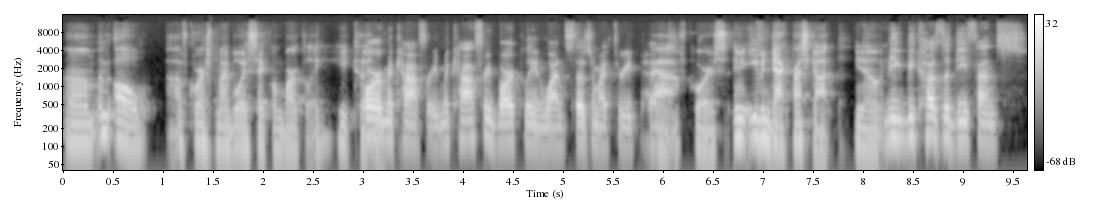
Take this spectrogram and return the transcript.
Um, oh, of course, my boy Saquon Barkley. He could. Or McCaffrey. McCaffrey, Barkley, and Wentz. Those are my three picks. Yeah, of course. And even Dak Prescott, you know. Be- because the defense,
